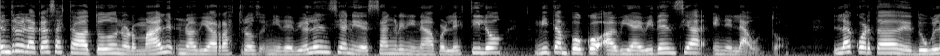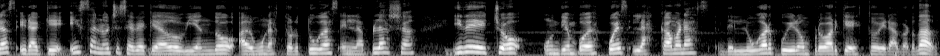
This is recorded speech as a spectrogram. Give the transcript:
Dentro de la casa estaba todo normal, no había rastros ni de violencia, ni de sangre, ni nada por el estilo, ni tampoco había evidencia en el auto. La coartada de Douglas era que esa noche se había quedado viendo algunas tortugas en la playa y de hecho, un tiempo después, las cámaras del lugar pudieron probar que esto era verdad.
